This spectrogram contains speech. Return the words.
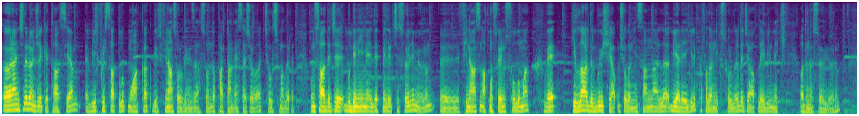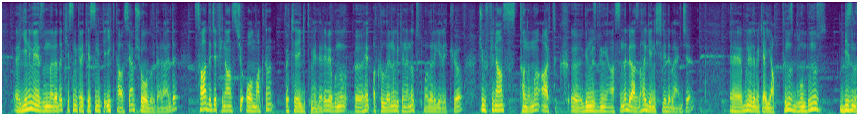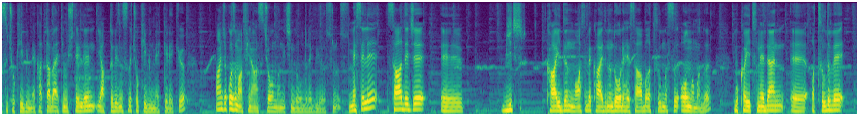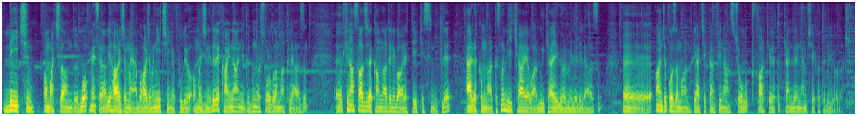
Öğrencilere öncelikle tavsiyem e, bir fırsat bulup muhakkak bir finans organizasyonunda part-time ve stajyer olarak çalışmaları. Bunu sadece bu deneyimi elde etmeleri için söylemiyorum. E, Finansın atmosferini solumak ve yıllardır bu işi yapmış olan insanlarla bir araya gelip kafalarındaki soruları da cevaplayabilmek adına söylüyorum. E, Yeni mezunlara da kesinlikle ve kesinlikle ilk tavsiyem şu olurdu herhalde. Sadece finansçı olmaktan öteye gitmeleri ve bunu e, hep akıllarının bir kenarında tutmaları gerekiyor. Çünkü finans tanımı artık e, günümüz dünyasında biraz daha genişledi bence. E, bu ne demek ya? Yaptığınız, bulunduğunuz business'ı çok iyi bilmek, hatta belki müşterilerin yaptığı business'ı da çok iyi bilmek gerekiyor. Ancak o zaman finansçı olmanın içini doldurabiliyorsunuz. Mesele sadece bir kaydın, muhasebe kaydının doğru hesaba atılması olmamalı. Bu kayıt neden e, atıldı ve ne için amaçlandı? Bu mesela bir harcama yani bu harcama ne için yapılıyor, amacı nedir ve kaynağı nedir? Bunları sorgulamak lazım. E, finans sadece rakamlardan ibaret değil kesinlikle. Her rakamın arkasında bir hikaye var. Bu hikayeyi görmeleri lazım. E, ancak o zaman gerçekten finansçı olup fark yaratıp kendilerinden bir şey katabiliyorlar.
